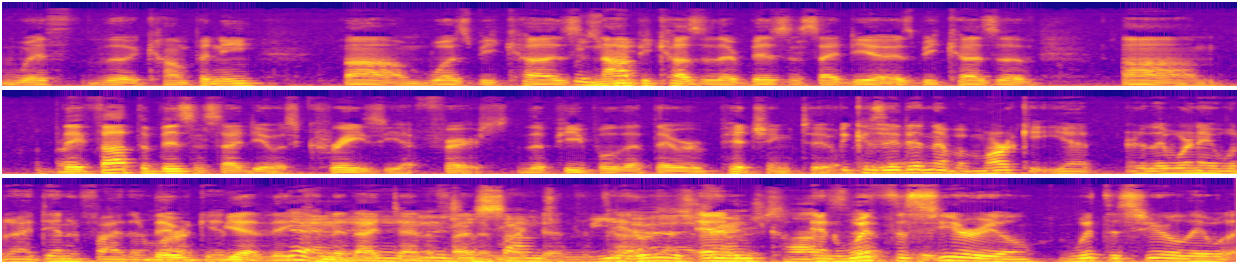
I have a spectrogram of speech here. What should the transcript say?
with the company um, was because was not me. because of their business idea, is because of um, they thought the business idea was crazy at first. The people that they were pitching to because yeah. they didn't have a market yet, or they weren't able to identify their they, market. Yeah, they yeah, couldn't it, identify it their market. Yeah. It was a strange and, concept. And with the cereal, with the cereal, they were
